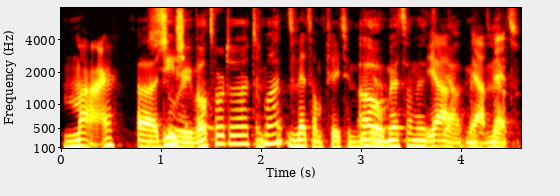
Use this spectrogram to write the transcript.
Maar. Uh, Sorry, die is, wat wordt eruit gemaakt? Methamfetamine. Oh, methamfetamine. Ja, ja, met.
